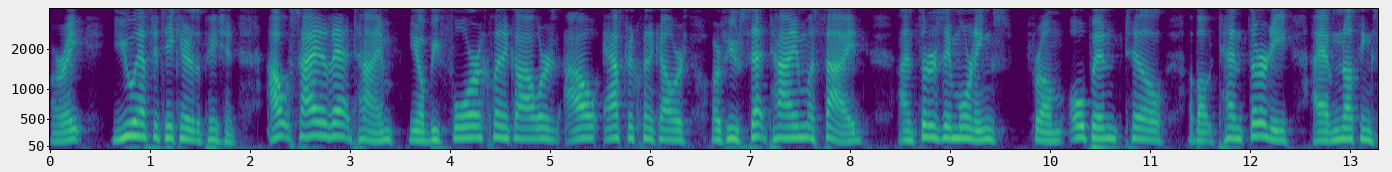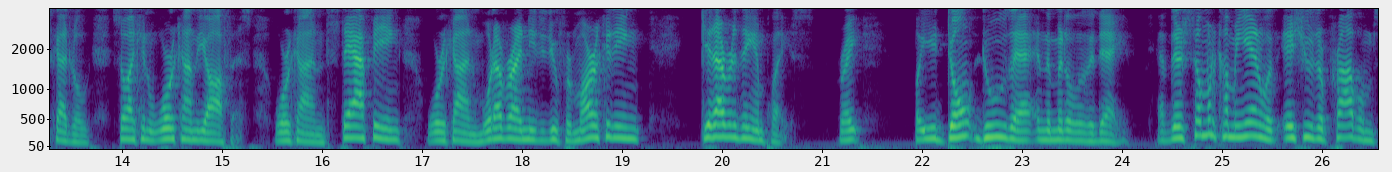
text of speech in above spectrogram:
All right? You have to take care of the patient. Outside of that time, you know, before clinic hours, out after clinic hours, or if you set time aside on Thursday mornings from open till about 10:30 I have nothing scheduled so I can work on the office work on staffing work on whatever I need to do for marketing Get everything in place, right? But you don't do that in the middle of the day. If there's someone coming in with issues or problems,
